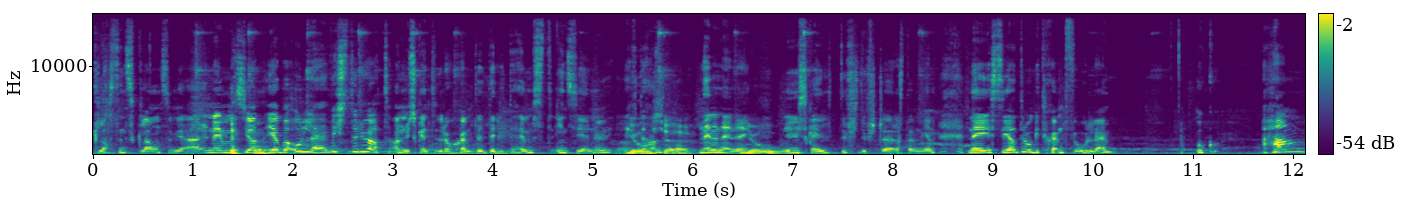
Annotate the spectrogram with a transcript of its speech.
klassens clown som jag är. Nej men så jag, jag bara Olle, visste du att... Ah, nu ska jag inte dra skämtet, det är lite hemskt inser jag nu Jo, efterhand. kör. Nej nej nej, nej. Jo. nu ska jag inte förstöra stämningen. Nej, så jag drog ett skämt för Olle. Och han,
